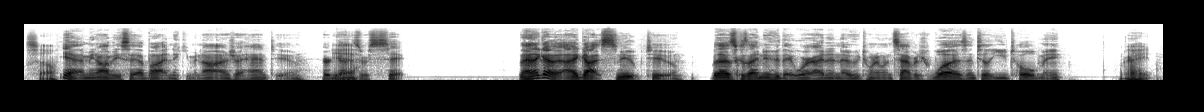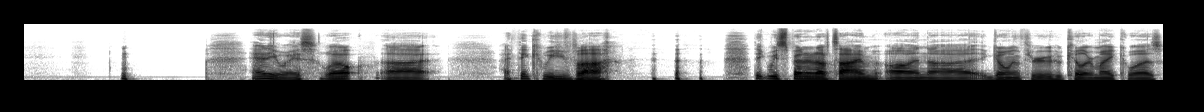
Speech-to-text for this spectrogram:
So Yeah, I mean, obviously, I bought Nicki Minaj. I had to. Her Yeah. guns were sick. I think I, I got Snoop too, but that's because I knew who they were. I didn't know who Twenty One Savage was until you told me. right. Anyways, well, uh, I think we've uh, I think we spent enough time on uh, going through who Killer Mike was.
